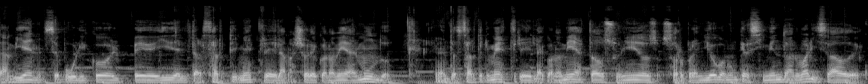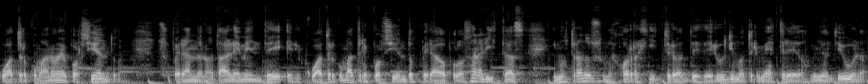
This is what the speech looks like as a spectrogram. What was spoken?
También se publicó el PBI del tercer trimestre de la mayor economía del mundo. En el tercer trimestre, la economía de Estados Unidos sorprendió con un crecimiento anualizado de 4,9%, superando notablemente el 4,3% esperado por los analistas y mostrando su mejor registro desde el último trimestre de 2021.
